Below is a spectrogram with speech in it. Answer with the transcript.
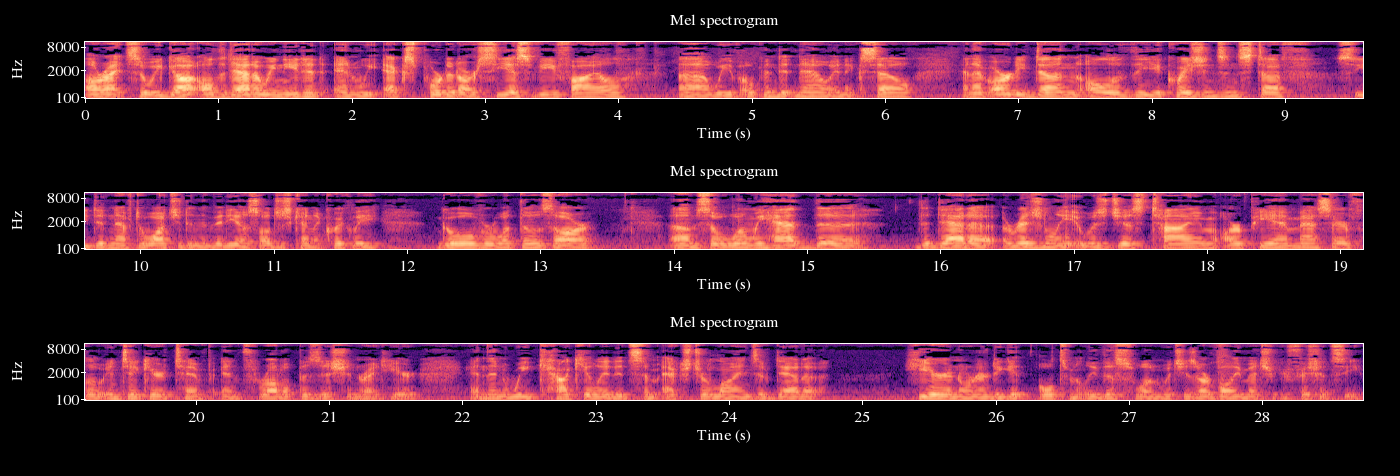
All right, so we got all the data we needed and we exported our CSV file. Uh, we've opened it now in Excel and I've already done all of the equations and stuff so you didn't have to watch it in the video. So I'll just kind of quickly go over what those are. Um, so when we had the, the data originally, it was just time, RPM, mass airflow, intake air temp, and throttle position right here. And then we calculated some extra lines of data here in order to get ultimately this one, which is our volumetric efficiency.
